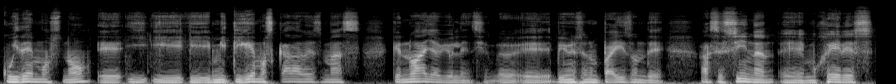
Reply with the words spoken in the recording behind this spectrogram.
cuidemos, ¿no? Eh, y, mitiguemos cada vez más que no haya violencia. Eh, vivimos en un país donde asesinan mujeres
